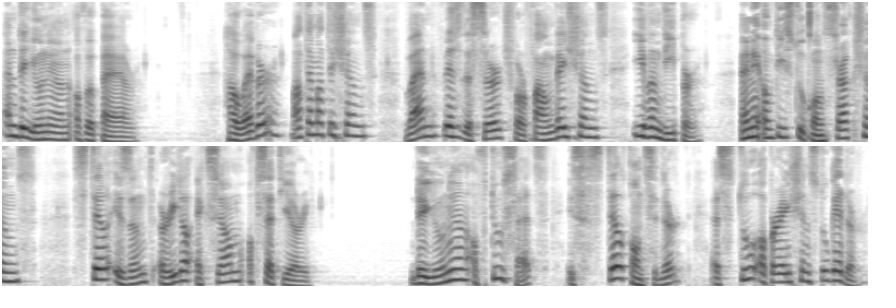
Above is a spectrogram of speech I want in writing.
and the union of a pair. However, mathematicians went with the search for foundations even deeper. Any of these two constructions still isn't a real axiom of set theory. The union of two sets is still considered as two operations together.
